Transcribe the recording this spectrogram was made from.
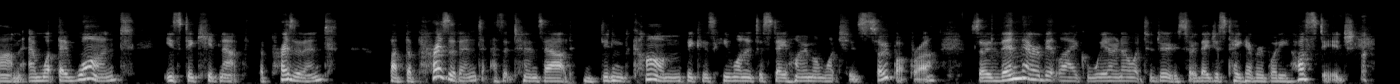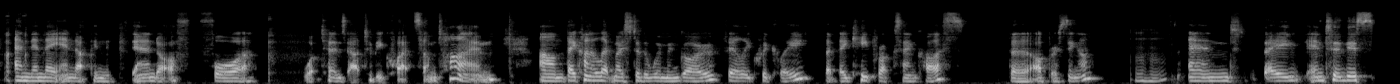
Um, and what they want is to kidnap the president. But the president, as it turns out, didn't come because he wanted to stay home and watch his soap opera. So then they're a bit like, we don't know what to do. So they just take everybody hostage. and then they end up in the standoff for what turns out to be quite some time. Um, they kind of let most of the women go fairly quickly, but they keep Roxanne Coss, the opera singer, mm-hmm. and they enter this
